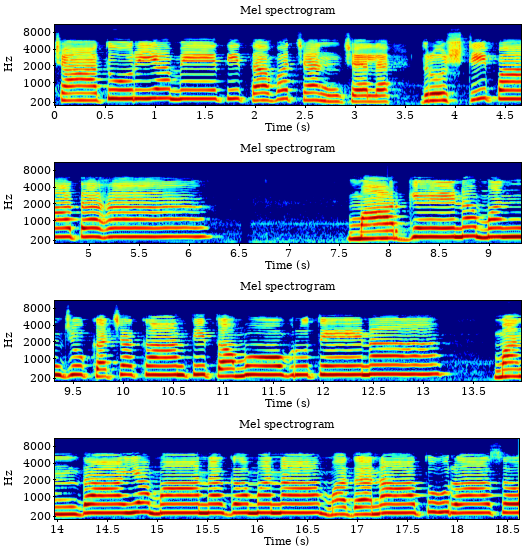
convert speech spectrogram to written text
चातुर्यमेति तव चञ्चल दृष्टिपातः। मार्गेण मञ्जुकचकान्तितमोवृतेन मन्दायमानगमना मदनातुरासौ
